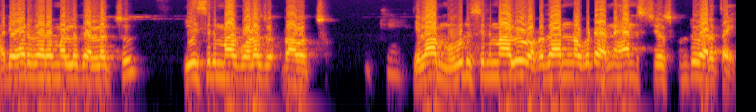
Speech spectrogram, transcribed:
హరిహర వీరమల్లుకి వెళ్ళొచ్చు. ఈ సినిమా కూడా రావచ్చు. ఇలా మూడు సినిమాలు ఒకదాన్ని ఒకటి ఎన్హాన్స్ చేసుకుంటూ వెడతాయి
